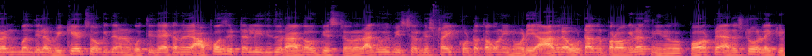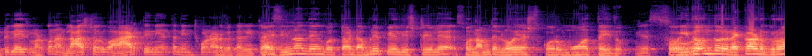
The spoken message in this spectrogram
ರನ್ ಬಂದಿಲ್ಲ ವಿಕೆಟ್ಸ್ ಹೋಗಿದೆ ನನಗೆ ಗೊತ್ತಿದೆ. ಯಾಕಂದ್ರೆ ಆಪೋಸಿಟ್ ಅಲ್ಲಿ ಇದು ರಾಘವ್ ಬಿಸ್ಟ್ ಅವರು ರಾಘವ್ ಬಿಸ್ಟ್ ಅವ್ರಿಗೆ ಸ್ಟ್ರೈಕ್ ಕೊಟ್ಟು ತಗೊಂಡು ನೀನು ನೋಡಿ ಆದರೆ ಔಟ್ ಆದರೂ ಪರವಾಗಿಲ್ಲ ನೀನು ಪವರ್ ಪ್ಲೇ ಆದಷ್ಟು ಲೈಕ್ ಯುಟಿಲೈಸ್ ಮಾಡ್ಕೊಂಡು ನಾನು ಲಾಸ್ಟ್ ವರ್ಗು ಆಡ್ತೀನಿ ಅಂತ ನಿಂತ್ಕೊಂಡು ಆಡಬೇಕಾಗಿತ್ತು. ಇನ್ನೊಂದು ಏನು ಗೊತ್ತಾ? ಡಬ್ಲ್ಯೂ ಪಿ ಎಲ್ ಹಿಸ್ಟ್ರಿಲೇ ಸೊ ನಮ್ದೇ ಲೋಯೆಸ್ಟ್ ಸ್ಕೋರ್ ಮೂವತ್ತೈದು. ಎಸ್ ಸೊ ಇದೊಂದು ರೆಕಾರ್ಡ್ ಗ್ರೋ.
